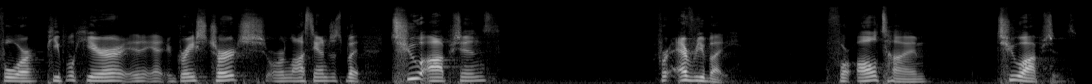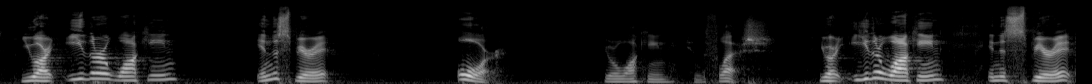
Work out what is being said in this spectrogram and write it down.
for people here at Grace Church or in Los Angeles, but two options for everybody, for all time, two options. You are either walking in the Spirit or you are walking in the flesh. You are either walking in the Spirit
